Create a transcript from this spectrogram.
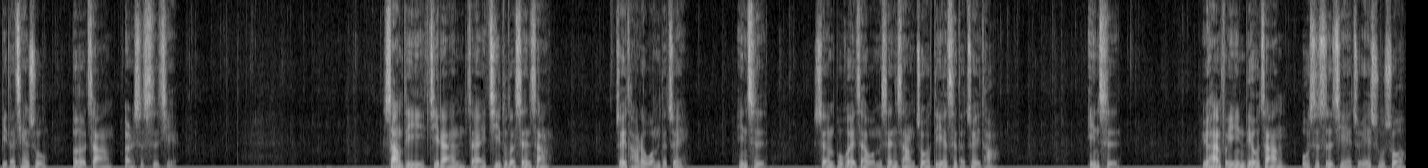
彼得前书二章二十四节。上帝既然在基督的身上追讨了我们的罪，因此神不会在我们身上做第二次的追讨。因此，约翰福音六章五十四节，主耶稣说：“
